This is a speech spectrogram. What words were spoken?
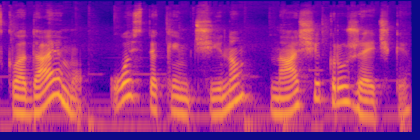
Складаємо ось таким чином наші кружечки.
